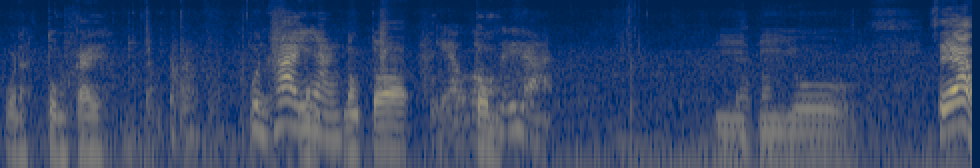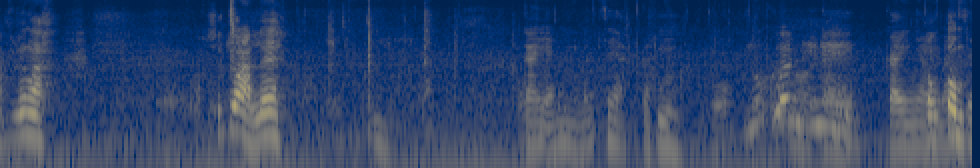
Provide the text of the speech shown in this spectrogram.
โอ้นะต้มไก่ ปุ่นข้าวอีหยังน้องต่อแก้วต้มได้ละปีปีโยแซ่บจังวะสุดยอดเลยไก่อันนี้มันแสบจ้ะลูกขึ้นที่ไก่นี่ไก่ยังต้องต้มเ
